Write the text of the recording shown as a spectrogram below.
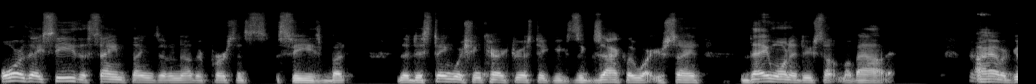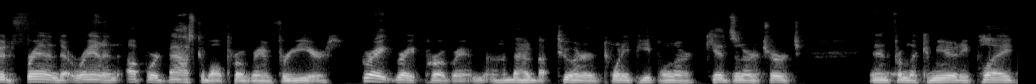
or they see the same things that another person sees, but the distinguishing characteristic is exactly what you're saying. They want to do something about it. I have a good friend that ran an upward basketball program for years. Great, great program. Uh, about about 220 people in our kids in our church and from the community played.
